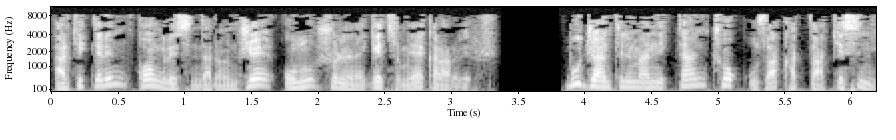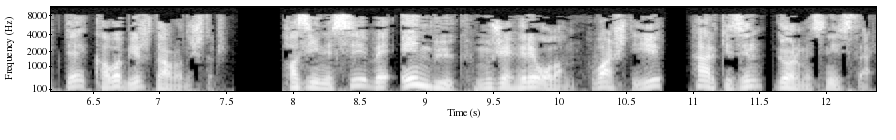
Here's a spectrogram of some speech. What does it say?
Erkeklerin kongresinden önce onu şölene getirmeye karar verir. Bu centilmenlikten çok uzak hatta kesinlikle kaba bir davranıştır. Hazinesi ve en büyük mücevheri olan Vaşdi'yi herkesin görmesini ister.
